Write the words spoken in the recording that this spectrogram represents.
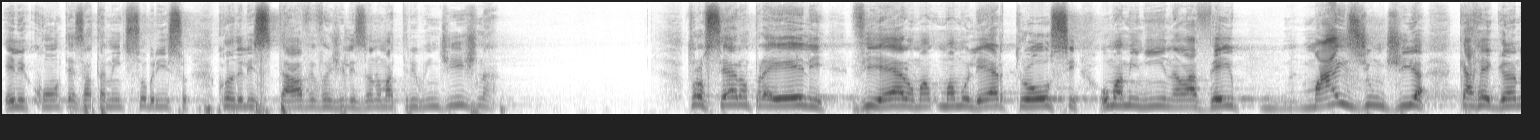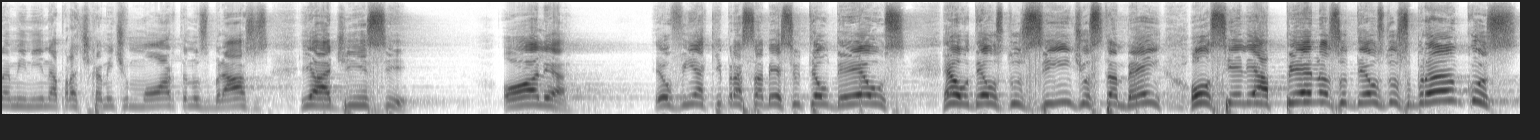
ele conta exatamente sobre isso, quando ele estava evangelizando uma tribo indígena. Trouxeram para ele, vieram, uma, uma, mulher trouxe uma menina, ela veio mais de um dia carregando a menina praticamente morta nos braços, e ela disse: Olha, eu vim aqui para saber se o teu Deus é o Deus dos índios também, ou se ele é apenas o Deus dos brancos.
